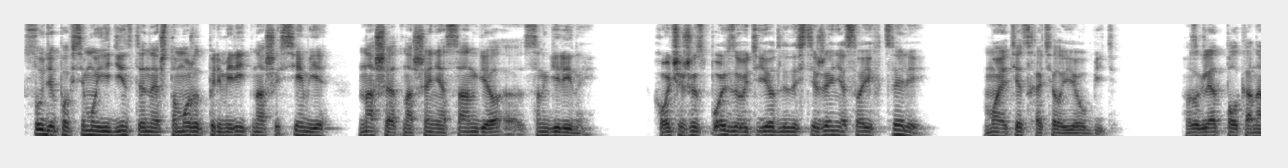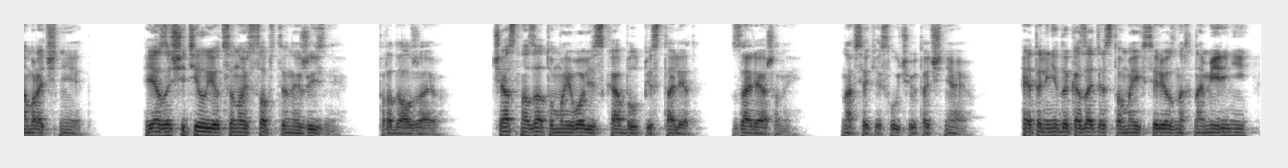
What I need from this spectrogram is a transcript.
Судя по всему, единственное, что может примирить наши семьи, наши отношения с, Ангел... с Ангелиной. Хочешь использовать ее для достижения своих целей? Мой отец хотел ее убить. Взгляд полкана мрачнеет. Я защитил ее ценой собственной жизни. Продолжаю. Час назад у моего виска был пистолет, заряженный. На всякий случай уточняю. Это ли не доказательство моих серьезных намерений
